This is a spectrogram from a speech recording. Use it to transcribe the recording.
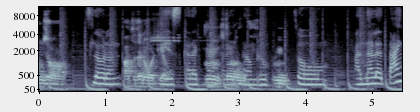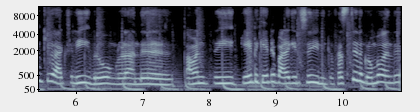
கொஞ்சம் slow down. Faster than OTR yes correct. Hmm, hmm. So அதனால தேங்க்யூ ஆக்சுவலி ப்ரோ உங்களோட வந்து கமெண்ட்ரி கேட்டு கேட்டு பழகிடுச்சு. எனக்கு ஃபர்ஸ்ட் எனக்கு ரொம்ப வந்து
